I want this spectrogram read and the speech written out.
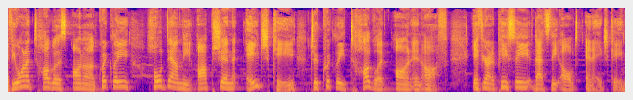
if you want to toggle this on and on quickly, hold down the Option H key to quickly toggle it on and off. If you're on a PC, that's the Alt and H key.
